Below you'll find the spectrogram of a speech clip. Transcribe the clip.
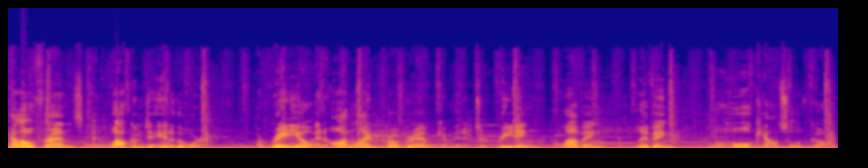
Hello, friends, and welcome to Into the Word, a radio and online program committed to reading, loving, and living the whole counsel of God.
